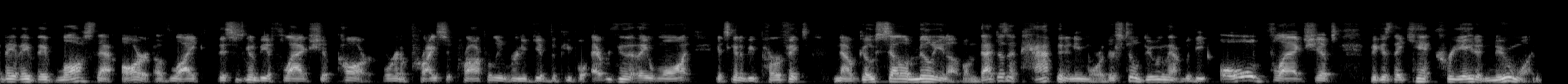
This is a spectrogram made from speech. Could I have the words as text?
they, they they've, lost that art of like this is going to be a flagship car. We're going to price it properly. We're going to give the people everything that they want. It's going to be perfect. Now go sell a million of them that doesn't happen anymore. They're still doing that with the old flagships because they can't create a new one.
